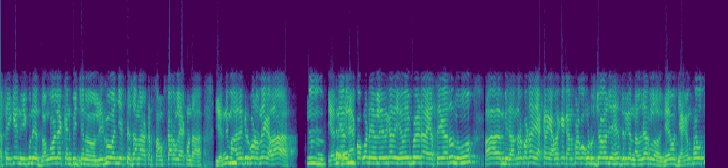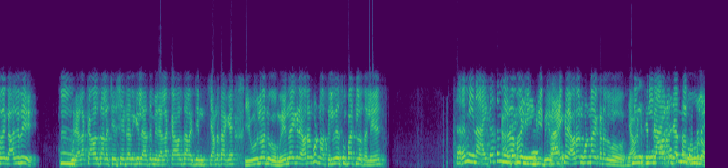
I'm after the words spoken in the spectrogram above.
ఎస్ఐకే నీకు నేను దొంగోళ్ళే కనిపించాను. లెగు అని చెప్పేసి అన్న అక్కడ సంస్కారం లేకుండా. ఇవన్నీ మా దగ్గర కూడా ఉన్నాయి కదా. ఉమ్, ఇవన్నీ. లేకోకుండా ఏం లేదు కదా. ఏమైపోయాడు ఆ ఎస్ఐ గారు? నువ్వు ఆ, మీరందరూ కూడా ఎక్కడ ఎవరికీ కనపడకోకుండా ఉద్యోగాలు చేసేద్దరు కదా నల్లజారులో ఇదేమో జగన్ ప్రభుత్వం కాదు ఇది. మీరు ఎలా కావాలితే అలా చేసేయడానికి లేకపోతే మీరు ఎలా కావాలితే అలా చెంద- చెందటానికి ఈ ఊర్లో నువ్వు మెయిన్ నాయకుడు ఎవరు అనుకుంటున్నావు? తెలుగుదేశం పార్టీలో తల్లి. సరే మీ నాయకత్వం మీ- మీ ఎవరు అనుకున్నావు ఇక్కడ నువ్వు? మీ- మీ మీకు ఊర్లో.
